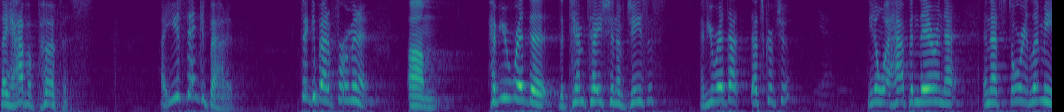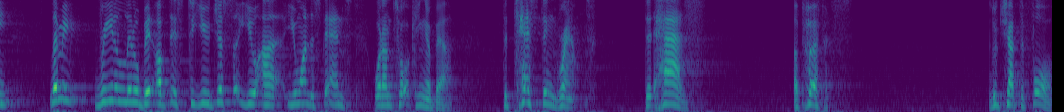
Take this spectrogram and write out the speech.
they have a purpose. Now, you think about it. Think about it for a minute. Um, have you read the, the temptation of Jesus? Have you read that, that scripture? Yeah. You know what happened there in that, in that story? Let me, let me read a little bit of this to you just so you, uh, you understand what I'm talking about. The testing ground that has a purpose. Luke chapter 4.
